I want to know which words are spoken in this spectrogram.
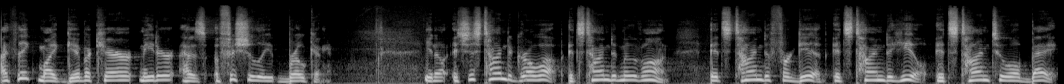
I think my Give a Care meter has officially broken. You know, it's just time to grow up. It's time to move on. It's time to forgive. It's time to heal. It's time to obey.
